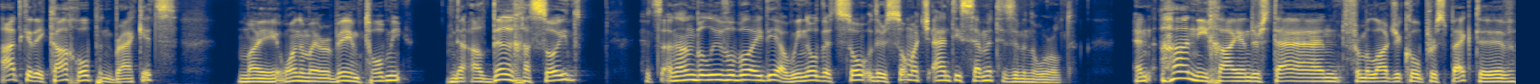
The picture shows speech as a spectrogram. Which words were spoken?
Ad kach, open brackets. My one of my rebbeim told me that al derech hasoid, it's an unbelievable idea. We know that so there's so much anti-Semitism in the world. And Hanich, I understand from a logical perspective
